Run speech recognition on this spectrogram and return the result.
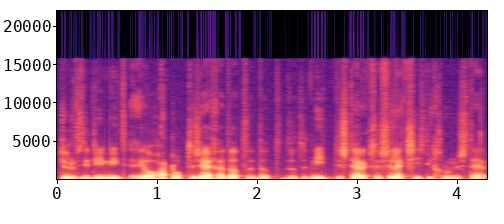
durfde hij niet heel hard op te zeggen. Dat, dat, dat het niet de sterkste selectie is die Groene Ster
